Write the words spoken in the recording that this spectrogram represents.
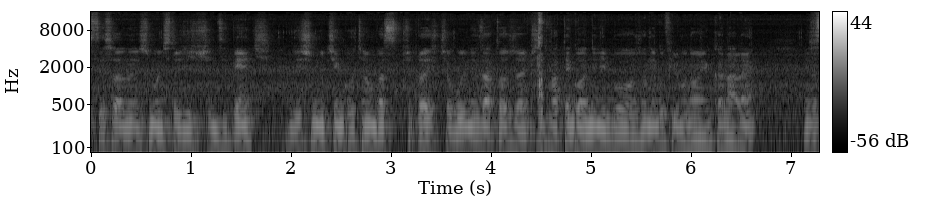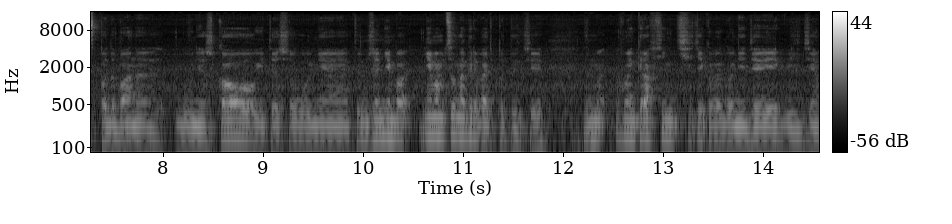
z tej strony Szymon 40005 W dzisiejszym odcinku chciałem was przeprosić ogólnie za to, że przez dwa tygodnie nie było żadnego filmu na moim kanale. Jest to spowodowane głównie szkołą i też ogólnie tym, że nie, ma, nie mam co nagrywać po tycie. W Minecrafcie nic się ciekawego nie dzieje, jak widzicie.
